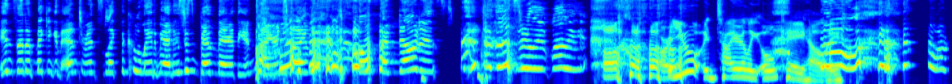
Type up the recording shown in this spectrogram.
instead of making an entrance, like the Kool-Aid man has just been there the entire time and no one noticed. And that's really funny. Uh, Are you entirely okay, Hallie? No. no, I'm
